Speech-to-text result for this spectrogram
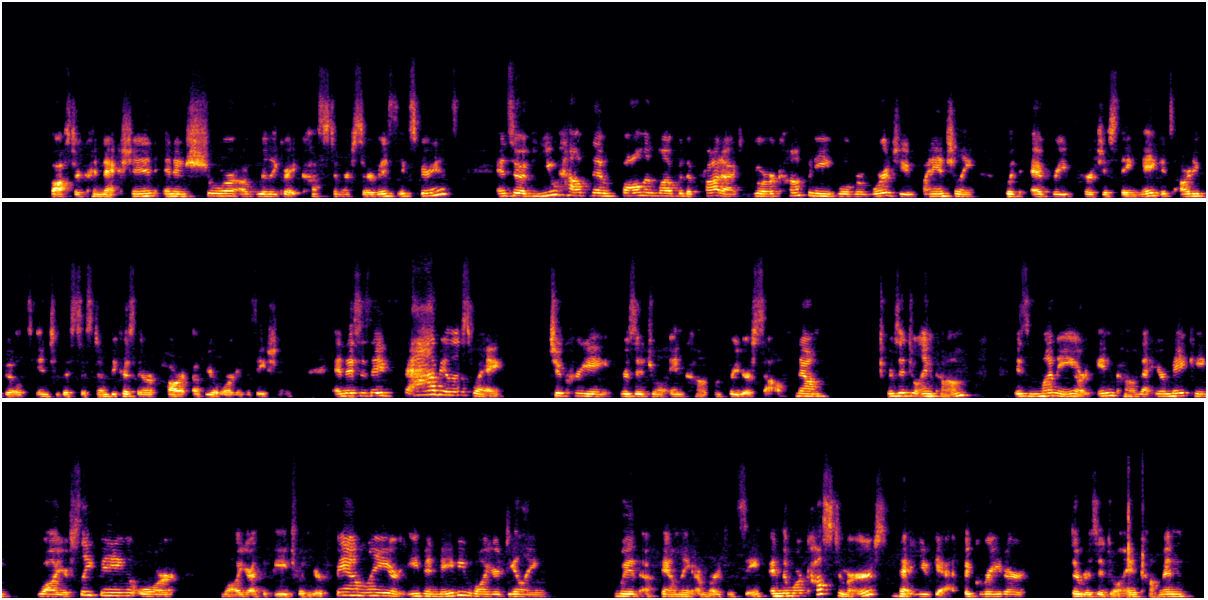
foster connection, and ensure a really great customer service experience. And so if you help them fall in love with the product, your company will reward you financially with every purchase they make. It's already built into the system because they're a part of your organization. And this is a fabulous way to create residual income for yourself. Now, residual income is money or income that you're making while you're sleeping or while you're at the beach with your family or even maybe while you're dealing with a family emergency. And the more customers that you get, the greater the residual income. And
